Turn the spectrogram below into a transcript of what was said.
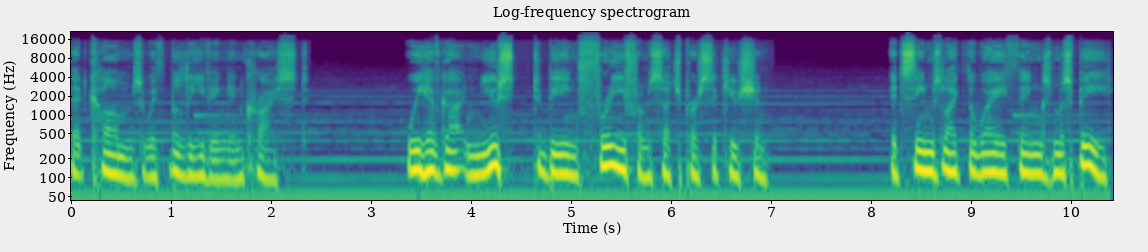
that comes with believing in Christ. We have gotten used to being free from such persecution. It seems like the way things must be.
